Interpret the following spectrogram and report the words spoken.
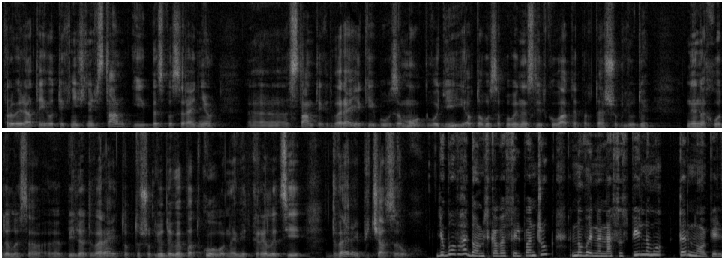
провіряти його технічний стан і безпосередньо е, стан тих дверей, який був замок. Водій автобуса повинен слідкувати про те, щоб люди не знаходилися е, біля дверей, тобто щоб люди випадково не відкрили ці двері під час руху. Любов Гадомська, Василь Панчук. Новини на Суспільному. Тернопіль.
